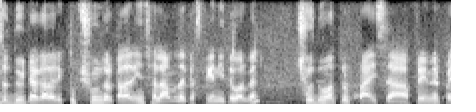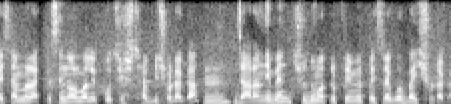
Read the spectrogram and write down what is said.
তো দুইটা কালারই খুব সুন্দর কালার ইনশাল্লাহ আমাদের কাছ থেকে নিতে পারবেন। শুধুমাত্র প্রাইস ফ্রেমের প্রাইস আমরা রাখতেছি নর্মালি পঁচিশ ছাব্বিশশো টাকা। যারা নেবেন শুধুমাত্র ফ্রেমের প্রাইস রাখব বাইশশো টাকা।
